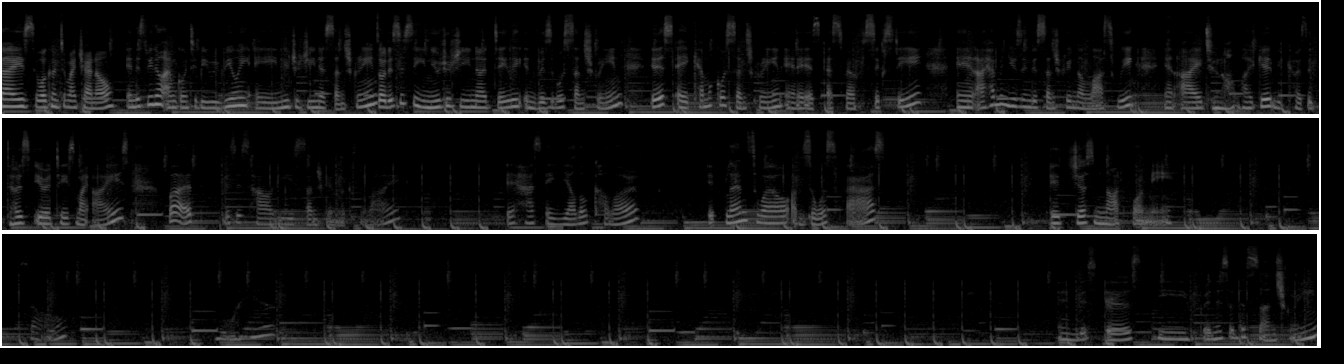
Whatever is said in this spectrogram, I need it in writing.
guys, welcome to my channel. In this video, I'm going to be reviewing a Neutrogena sunscreen. So this is the Neutrogena Daily Invisible Sunscreen. It is a chemical sunscreen and it is SPF 60. And I have been using this sunscreen the last week and I do not like it because it does irritate my eyes. But this is how the sunscreen looks like. It has a yellow color. It blends well, absorbs fast it's just not for me. So. And this is the fitness of the sunscreen.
